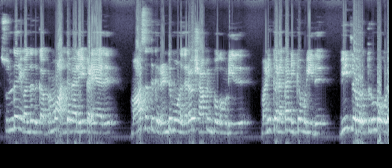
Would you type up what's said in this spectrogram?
சுந்தரி வந்ததுக்கு அப்புறமும் அந்த வேலையும் கிடையாது. மாசத்துக்கு ரெண்டு மூணு தடவை ஷாப்பிங் போக முடியுது. மணிக்கணக்கா நிக்க முடியுது. வீட்டுல ஒரு துரும்ப கூட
